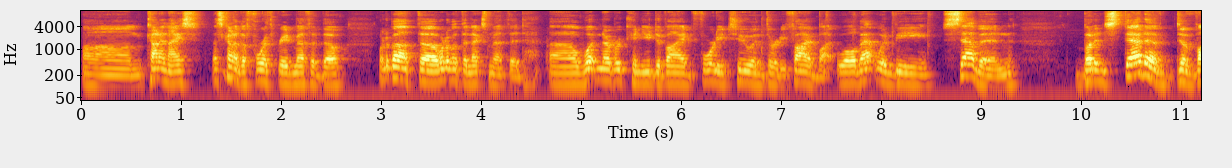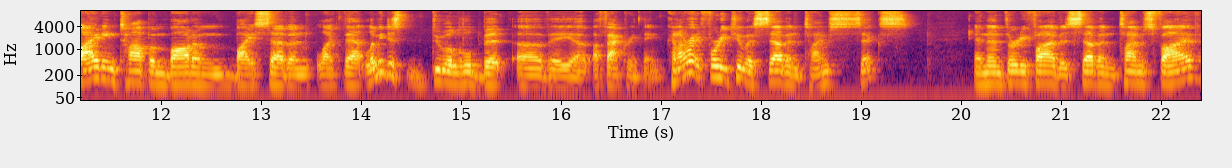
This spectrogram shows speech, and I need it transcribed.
Um, kind of nice. That's kind of the fourth grade method though. What about the, what about the next method? Uh, what number can you divide 42 and 35 by? Well, that would be 7 but instead of dividing top and bottom by 7 like that, let me just do a little bit of a, uh, a factoring thing. Can I write 42 as 7 times 6? And then 35 is 7 times 5?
